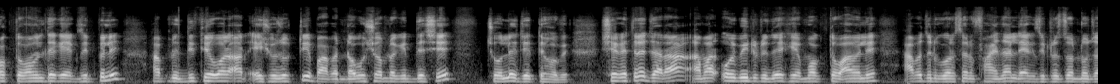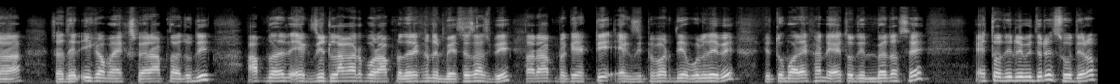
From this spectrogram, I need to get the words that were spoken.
মক্তবামিল থেকে এক্সিট পেলে আপনি দ্বিতীয়বার আর এই সুযোগটি পাবেন না। অবশ্যই আপনাকে দেশে চলে যেতে হবে। সেক্ষেত্রে যারা আমার ওই ভিডিওটি দেখে মক্তব আমেলে আবেদন করেছেন ফাইনাল এক্সিটের জন্য যারা, যাদের ইকামা এক্সপায়ার আপনারা যদি আপনাদের এক্সিট লাগার পর আপনাদের এখানে মেসেজ আসবে, তারা আপনাকে একটি এক্সিট পেপার দিয়ে বলে দেবে যে তোমার এখানে এতদিন মেয়াদ আছে, এতদিনের ভিতরে সৌদি আরব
